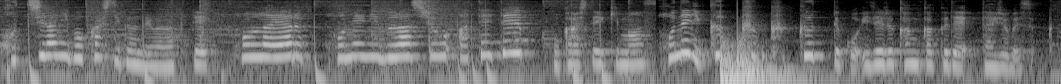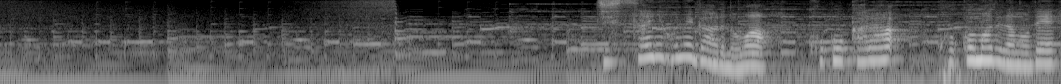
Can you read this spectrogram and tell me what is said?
こちらにぼかしていくのではなくて本来ある骨にブラシを当ててぼかしていきます。骨にクックックックってこう入れる感覚で大丈夫です。実際に骨があるのはここからここまでなので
